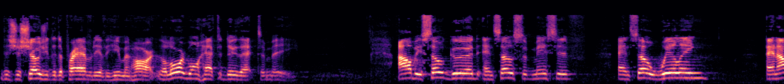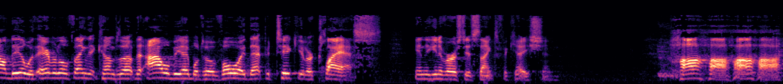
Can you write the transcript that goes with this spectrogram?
This just shows you the depravity of the human heart. The Lord won't have to do that to me. I'll be so good and so submissive and so willing, and I'll deal with every little thing that comes up that I will be able to avoid that particular class in the University of Sanctification. Ha ha ha ha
